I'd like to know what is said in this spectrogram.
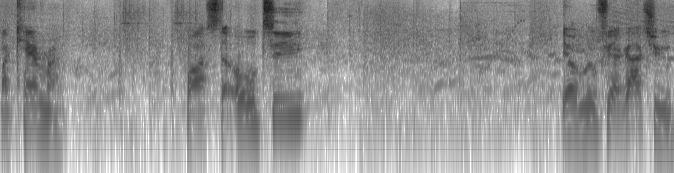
my camera. Watch the ulti. Yo, Luffy, I got you.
